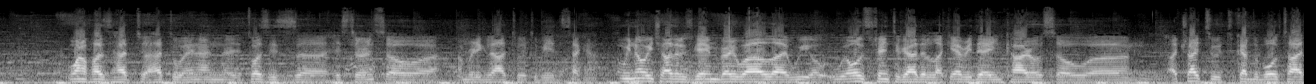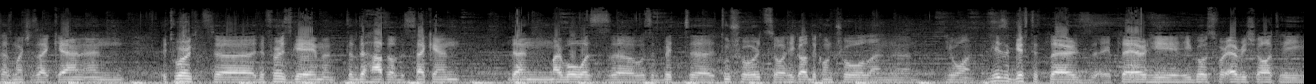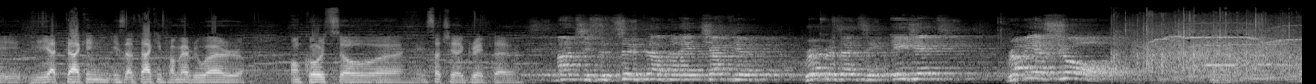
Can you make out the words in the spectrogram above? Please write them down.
one of us had to had to win, and it was his uh, his turn. So uh, I'm really glad to, to be the second. We know each other's game very well. Uh, we we always train together like every day in Cairo. So um, I tried to, to keep the ball tight as much as I can, and it worked uh, the first game until the half of the second. Then my ball was uh, was a bit uh, too short, so he got the control and um, he won. He's a gifted player. A player. He, he goes for every shot. He, he attacking. He's attacking from everywhere on court. So uh, he's such a great player. Manchester 2008 champion, representing Egypt, Rami Ashur.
